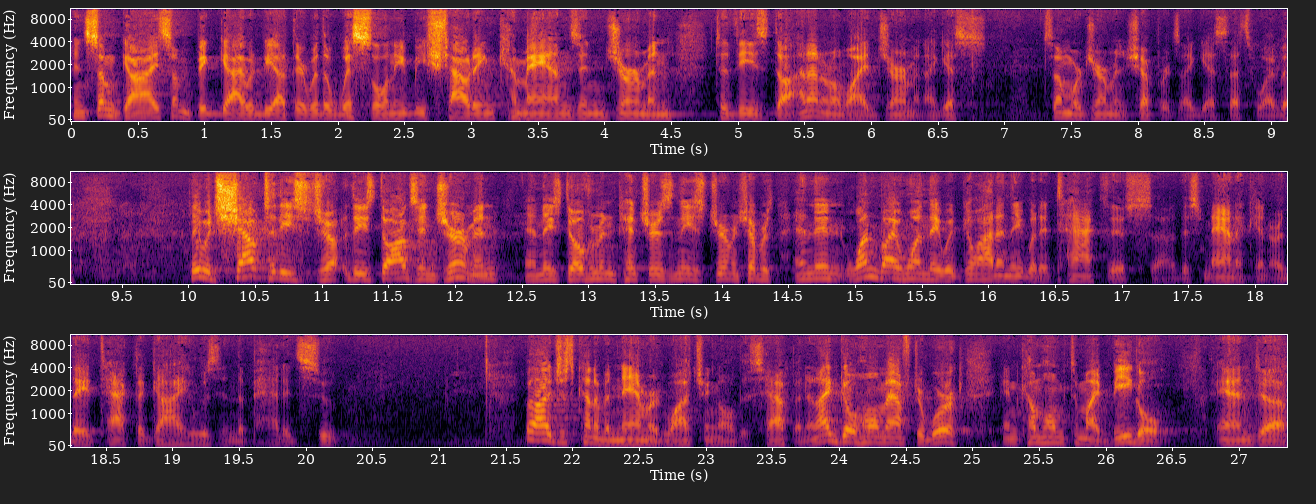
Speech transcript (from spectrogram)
And some guy, some big guy, would be out there with a whistle, and he'd be shouting commands in German to these dogs. And I don't know why German. I guess some were German shepherds. I guess that's why. But they would shout to these, these dogs in German, and these Doberman pinschers and these German shepherds, and then one by one they would go out and they would attack this, uh, this mannequin, or they attack the guy who was in the padded suit. Well, I was just kind of enamored watching all this happen. And I'd go home after work and come home to my beagle, and uh,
